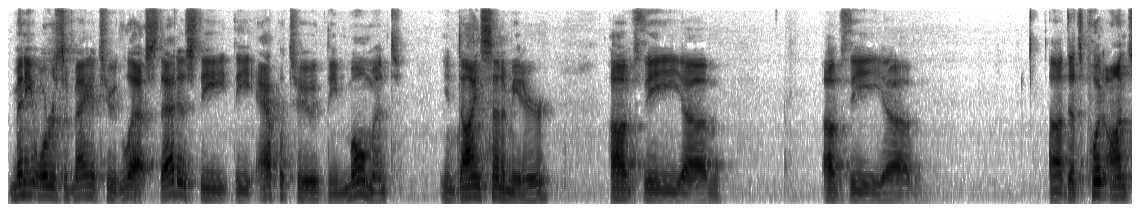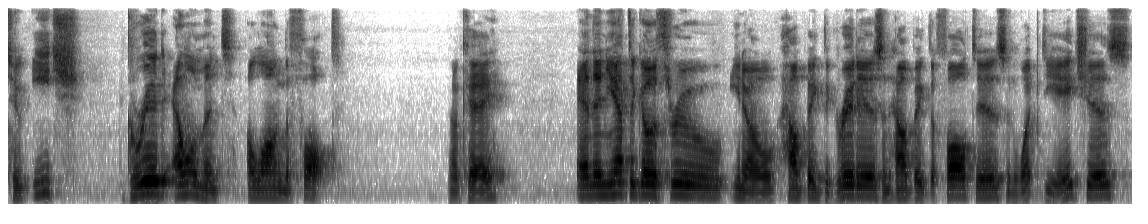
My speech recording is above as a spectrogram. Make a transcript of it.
many orders of magnitude less. That is the the amplitude, the moment in dyne centimeter of the um, of the uh, that's put onto each grid element along the fault. Okay, and then you have to go through, you know, how big the grid is and how big the fault is and what DH is,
